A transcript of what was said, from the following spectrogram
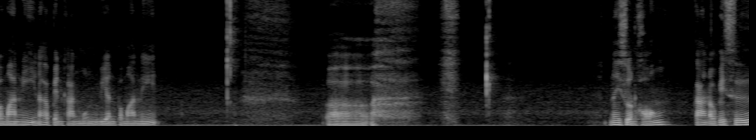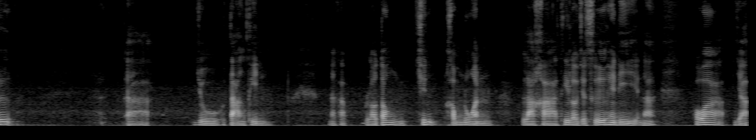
ประมาณนี้นะครับ เป็นการหมุนเวียนประมาณนี้ในส่วนของการเอาไปซื้อออยู่ต่างถิ่นนะครับ เราต้องชิ้นคำนวณราคาที่เราจะซื้อให้ดีนะ เพราะว่าอย่า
